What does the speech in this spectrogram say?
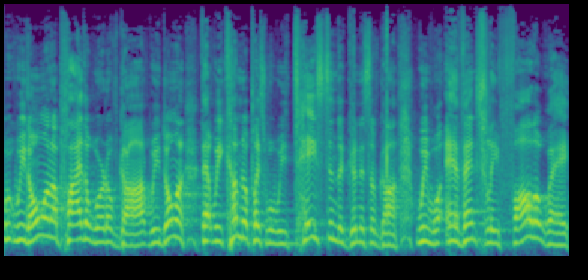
we don't want to apply the word of God. We don't want that we come to a place where we taste in the goodness of God. We will eventually fall away,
